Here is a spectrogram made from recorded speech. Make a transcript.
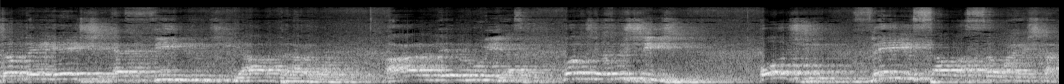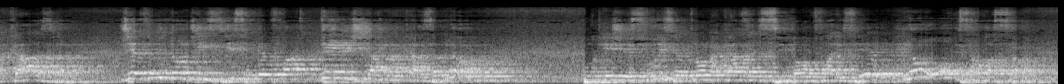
também este é filho de Abraão. Aleluia. Quando Jesus diz: Hoje veio salvação a esta casa, Jesus não diz isso pelo fato dele estar na casa, não. Porque Jesus entrou na casa de Simão o fariseu e não houve salvação.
